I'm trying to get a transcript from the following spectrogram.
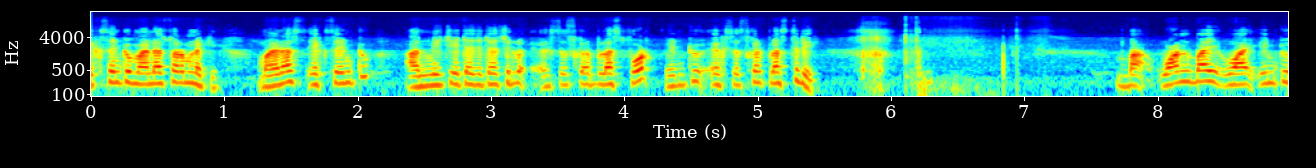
এক্স ইন্টু মাইনাস ওয়ান মানে কি মাইনাস এক্স ইন্টু আর নিচে এটা যেটা ছিল x square plus four into x square plus three বা one by y into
